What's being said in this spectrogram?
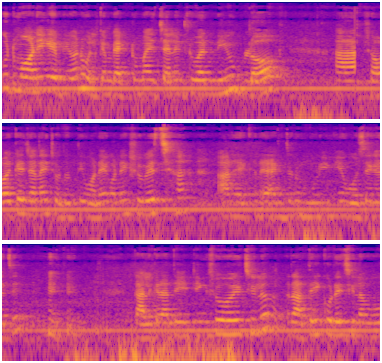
Good morning everyone welcome back to my channel to our new blog সবাইকে জানাই চতুর্থী অনেক অনেক শুভেচ্ছা। আর এখানে একজন মুড়ি নিয়ে বসে গেছে। কালকে রাতে ইটিং শো হয়েছিল। রাতেই করেছিলাম ও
